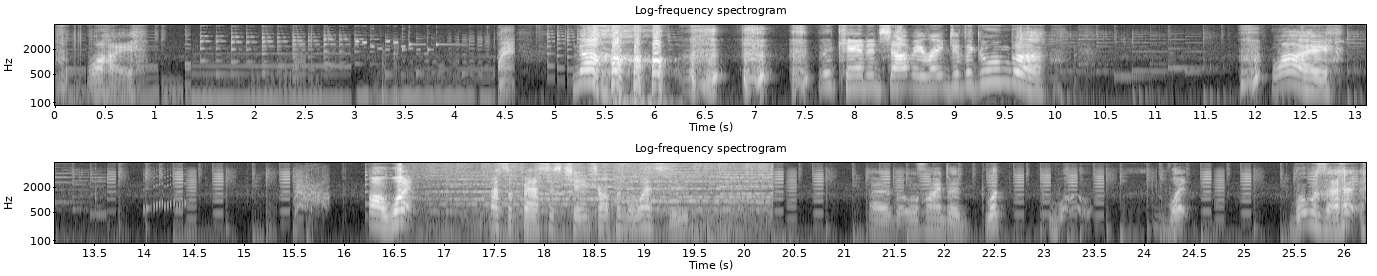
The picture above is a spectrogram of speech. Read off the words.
why? No! the cannon shot me right into the Goomba! Why? Oh, what? That's the fastest chain chomp in the West, dude. Alright, but we'll find a... What? What? What was that?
